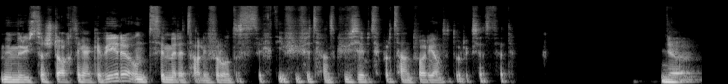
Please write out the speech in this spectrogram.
müssen wir uns da stark dagegen wehren und sind wir jetzt alle froh, dass sich die 25-75% Variante durchgesetzt hat. Ja,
